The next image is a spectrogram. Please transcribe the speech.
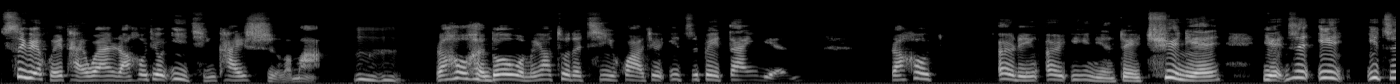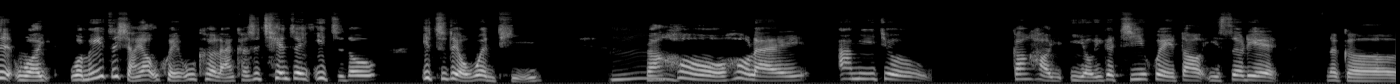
四月回台湾，然后就疫情开始了嘛。嗯嗯，然后很多我们要做的计划就一直被单延，然后二零二一年，对，去年也是一一直我我们一直想要回乌克兰，可是签证一直都。一直都有问题，嗯，然后后来阿咪就刚好有一个机会到以色列，那个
